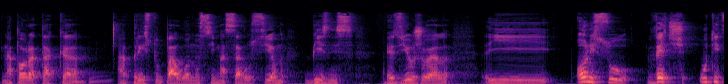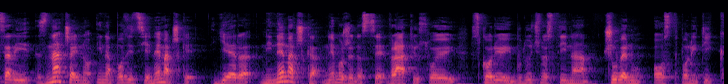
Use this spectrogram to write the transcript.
na povratak eh, pristupa u odnosima sa Rusijom, business as usual, i oni su već uticali značajno i na pozicije Nemačke, jer ni Nemačka ne može da se vrati u svojoj skorijoj budućnosti na čuvenu Ostpolitik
